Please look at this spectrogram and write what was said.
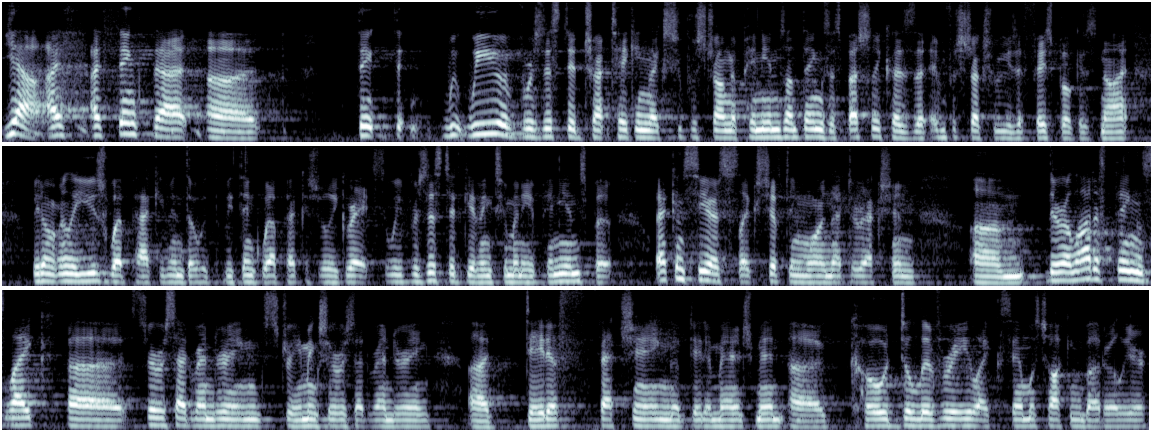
yeah, I, I think that uh, think th we, we, have resisted taking like super strong opinions on things, especially because the infrastructure we use at Facebook is not. We don't really use Webpack, even though we think Webpack is really great. So we've resisted giving too many opinions, but I can see us like shifting more in that direction. Um, there are a lot of things like uh, server-side rendering, streaming server-side rendering, uh, data fetching, data management, uh, code delivery, like Sam was talking about earlier.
